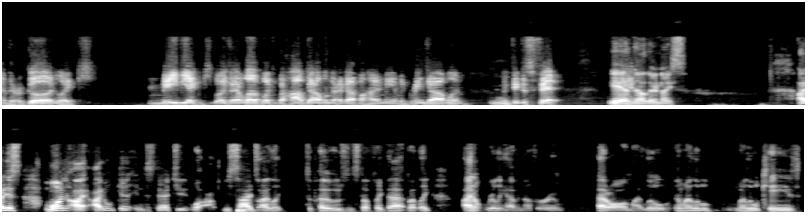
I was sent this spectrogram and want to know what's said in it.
and they're good. Like maybe I can keep, like I love like the Hobgoblin that I got behind me and the Green Goblin. mm. Like they just fit. Yeah, Yeah. no, they're nice. I just one I I don't get into statue. Well, besides I like to pose and stuff like that, but like I don't really have enough room at all in my little in my little my little cave.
